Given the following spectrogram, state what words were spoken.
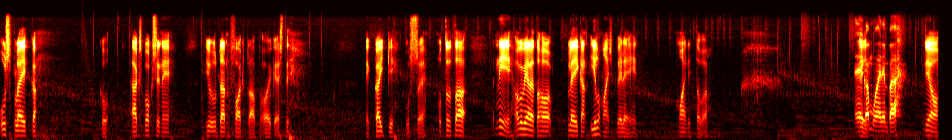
uusi pleikka. Kun Xboxi, niin you done fucked up oikeesti. Niin kaikki kussee. Mutta tota, niin, onko vielä toho pleikan ilmaispeleihin mainittavaa? Eikä Ei. mua enempää. Joo,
